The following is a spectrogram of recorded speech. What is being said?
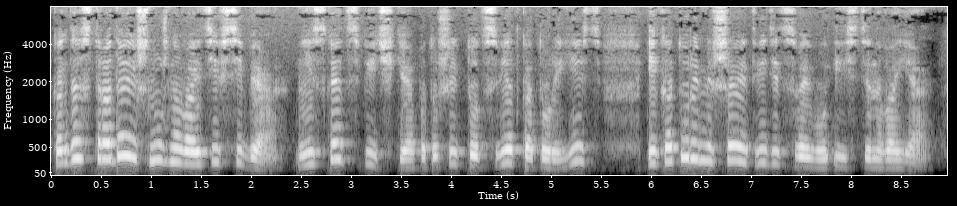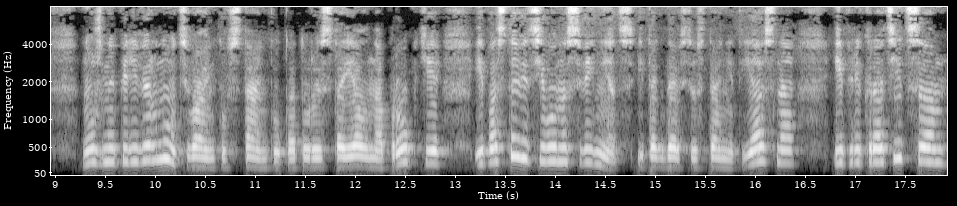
Когда страдаешь, нужно войти в себя, не искать спички, а потушить тот свет, который есть и который мешает видеть своего истинного «я». Нужно перевернуть Ваньку-встаньку, который стоял на пробке, и поставить его на свинец, и тогда все станет ясно, и прекратится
